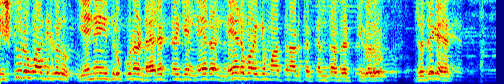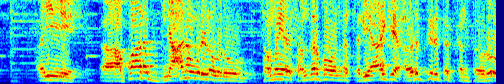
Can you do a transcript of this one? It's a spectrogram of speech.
ನಿಷ್ಠುರವಾದಿಗಳು ಏನೇ ಇದ್ರೂ ಕೂಡ ಡೈರೆಕ್ಟ್ ಆಗಿ ನೇರ, ನೇರವಾಗಿ ಮಾತನಾಡ್ತಕ್ಕಂಥ ವ್ಯಕ್ತಿಗಳು. ಜೊತೆಗೆ ಈ ಅಪಾರ ಜ್ಞಾನವುಳ್ಳವರು ಸಮಯ ಸಂದರ್ಭವನ್ನ ಸರಿಯಾಗಿ ಅರಿತಿರತಕ್ಕಂಥವ್ರು.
